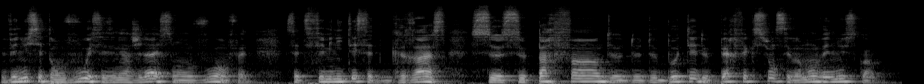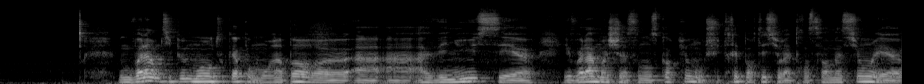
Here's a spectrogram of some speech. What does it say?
Vénus est en vous et ces énergies-là, elles sont en vous en fait. Cette féminité, cette grâce, ce, parfum de, beauté, de perfection, c'est vraiment Vénus quoi. Donc voilà un petit peu moi en tout cas pour mon rapport euh, à, Vénus et, euh, et, voilà moi je suis ascendant scorpion donc je suis très porté sur la transformation et euh,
